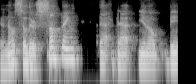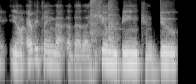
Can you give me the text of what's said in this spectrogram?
you know so there's something that that you know being you know everything that that a human being can do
